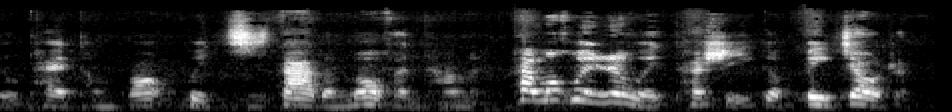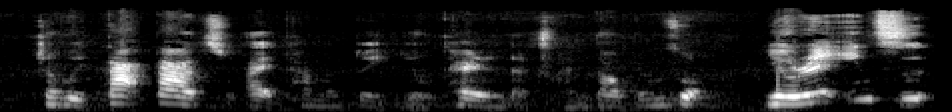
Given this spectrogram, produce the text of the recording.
犹太同胞会极大的冒犯他们，他们会认为他是一个被教者，这会大大阻碍他们对犹太人的传道工作。有人因此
